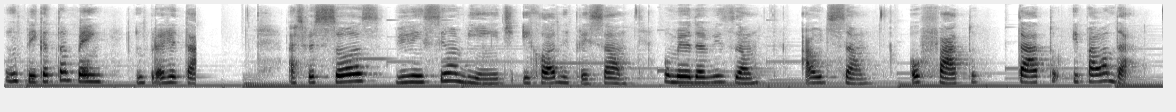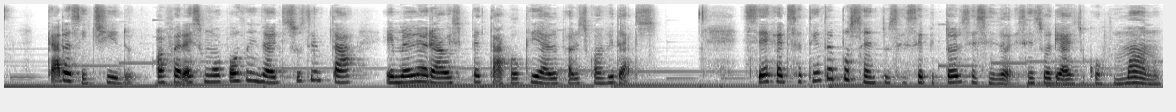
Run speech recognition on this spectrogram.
implica também em projetar as pessoas vivem em seu ambiente e colocam impressão por meio da visão, audição, olfato, tato e paladar. Cada sentido oferece uma oportunidade de sustentar e melhorar o espetáculo criado para os convidados. Cerca de 70% dos receptores sensoriais do corpo humano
